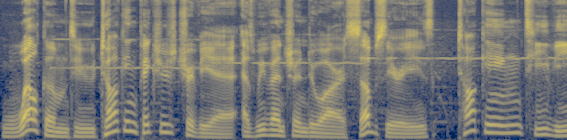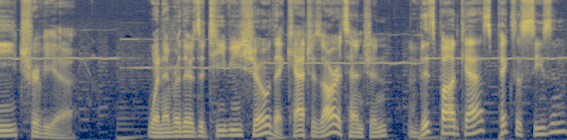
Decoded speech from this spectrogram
Welcome to Talking Pictures Trivia as we venture into our sub-series, Talking TV Trivia. Whenever there's a TV show that catches our attention, this podcast picks a season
